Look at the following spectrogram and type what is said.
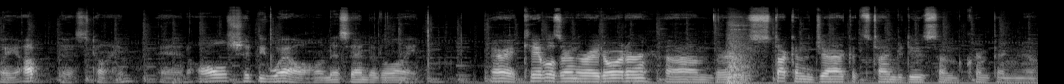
way up this time and all should be well on this end of the line. Alright, cables are in the right order. Um, they're stuck in the jack. It's time to do some crimping now.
